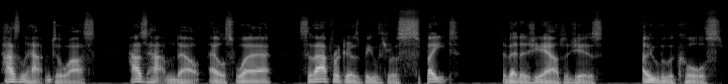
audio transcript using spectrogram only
Hasn't happened to us, has happened out elsewhere. South Africa has been through a spate of energy outages over the course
